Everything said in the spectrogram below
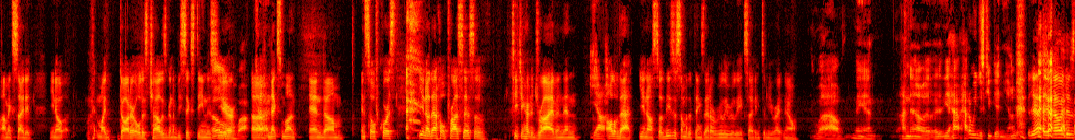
I'm excited. You know, my daughter, oldest child, is going to be 16 this Oh, year, wow. uh, next month, and um, and so of course, you know that whole process of teaching her to drive and then yeah. all of that. You know, so these are some of the things that are really really exciting to me right now. Wow, man. I know. Yeah. How, how do we just keep getting younger? Yeah, you know, it just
